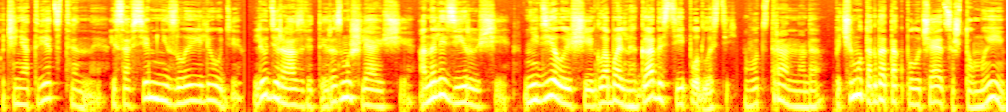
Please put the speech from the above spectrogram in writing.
очень ответственные и совсем не злые люди. Люди развитые, размышляющие, анализирующие, не делающие глобальных гадостей и подлостей. Вот странно, да? Почему тогда так получается, что мы,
